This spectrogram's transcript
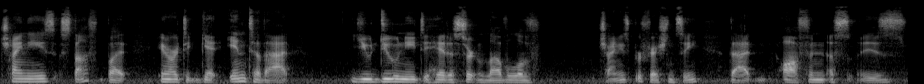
Chinese stuff, but in order to get into that, you do need to hit a certain level of Chinese proficiency that often is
